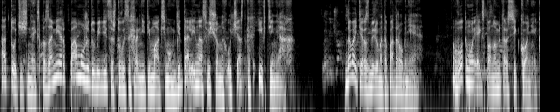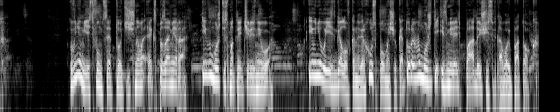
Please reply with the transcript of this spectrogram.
А точечный экспозамер поможет убедиться, что вы сохраните максимум деталей на освещенных участках и в тенях. Давайте разберем это подробнее. Вот мой экспонометр Siconic. В нем есть функция точечного экспозамера, и вы можете смотреть через него. И у него есть головка наверху, с помощью которой вы можете измерять падающий световой поток.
